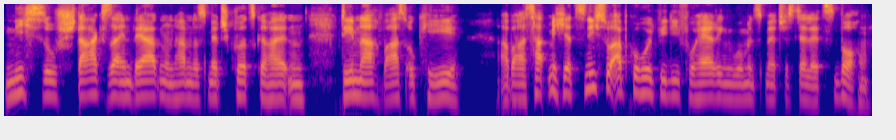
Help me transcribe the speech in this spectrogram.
nicht so stark sein werden und haben das Match kurz gehalten. Demnach war es okay. Aber es hat mich jetzt nicht so abgeholt wie die vorherigen Women's Matches der letzten Wochen.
